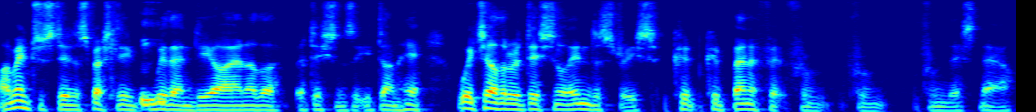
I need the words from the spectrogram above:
I'm interested, especially mm-hmm. with NDI and other additions that you've done here, which other additional industries could could benefit from from from this now.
